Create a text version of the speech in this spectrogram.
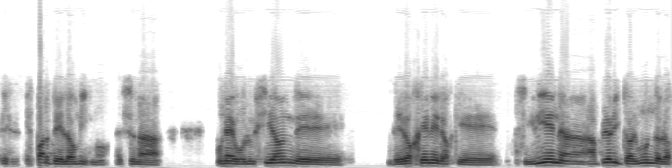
es, parte de lo mismo, es una, una evolución de, de dos géneros que, si bien a, priori todo el mundo los,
